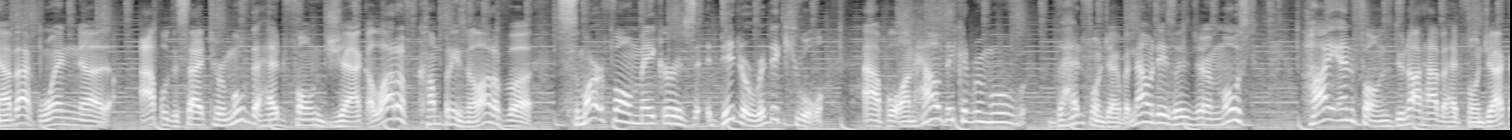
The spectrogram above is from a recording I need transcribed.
Now, back when uh, Apple decided to remove the headphone jack. A lot of companies and a lot of uh, smartphone makers did ridicule Apple on how they could remove the headphone jack. But nowadays, ladies and gentlemen, most high end phones do not have a headphone jack.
